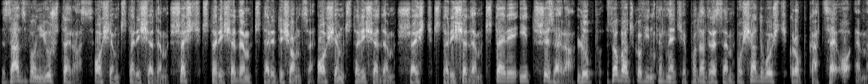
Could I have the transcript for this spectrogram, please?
Zadzwoń już teraz. 847 647 4000 847 647 4 i 30 lub zobacz go w internecie pod adresem posiadłość posiadłość.com.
